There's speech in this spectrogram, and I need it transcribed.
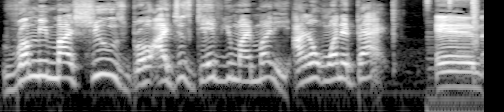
Run me my shoes, bro. I just gave you my money. I don't want it back. And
